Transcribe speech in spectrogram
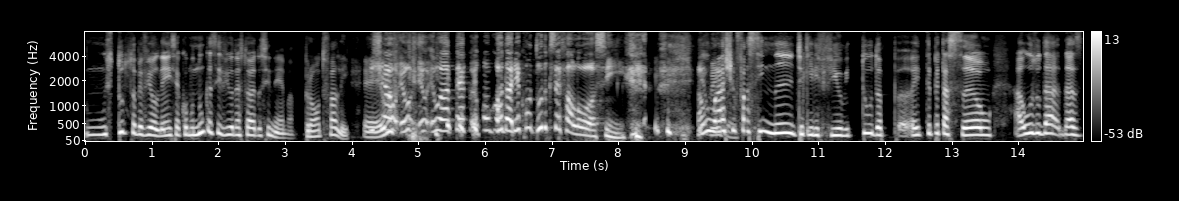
um estudo sobre a violência como nunca se viu na história do cinema. Pronto, falei. É, Michel, eu, eu, eu, eu até eu concordaria com tudo que você falou, assim. eu acho né? fascinante aquele filme, tudo, a, a interpretação, o uso da, das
